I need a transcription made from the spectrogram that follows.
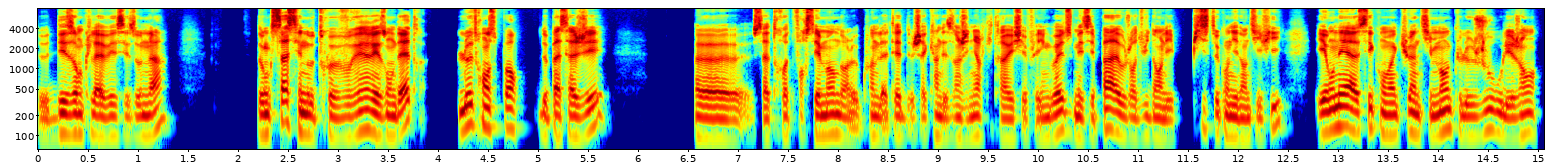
de désenclaver ces zones-là. Donc ça, c'est notre vraie raison d'être. Le transport de passagers, euh, ça trotte forcément dans le coin de la tête de chacun des ingénieurs qui travaillent chez Flying Whales, mais c'est pas aujourd'hui dans les pistes qu'on identifie. Et on est assez convaincu intimement que le jour où les gens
